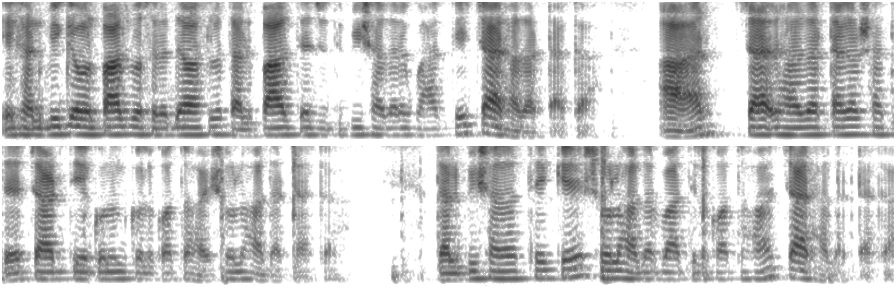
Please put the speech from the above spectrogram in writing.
এখানে বিজ্ঞাপন পাঁচ বছরে দেওয়া ছিল, তাহলে পাঁচ দিয়ে যদি বিশ হাজার ভাগ দিই, চার হাজার টাকা। আর চার হাজার টাকার সাথে চার দিয়ে গুণন করলে কত হয়? ষোলো হাজার টাকা। তাহলে বিশ হাজার থেকে ষোলো হাজার বাদ দিলে কত হয় চার হাজার টাকা।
